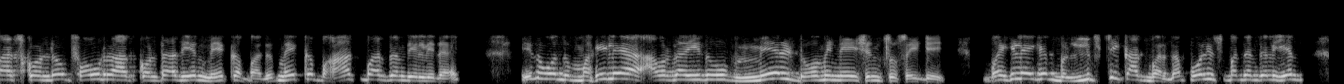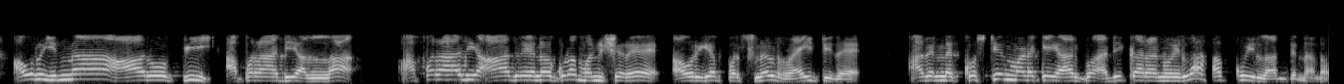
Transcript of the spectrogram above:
ಬಾರಿಸ್ಕೊಂಡು ಪೌಡ್ರ್ ಹಾಕೊಂಡ್ರೆ ಅದು ಏನು ಮೇಕಪ್ ಅದು? ಮೇಕಪ್ ಹಾಕ್ಬಾರ್ದಂದು ಎಲ್ಲಿದೆ? ಇದು ಒಂದು ಮಹಿಳೆ ಅವ್ರನ್ನ ಇದು ಮೇಲ್ ಡೊಮಿನೇಷನ್ ಸೊಸೈಟಿ ಮಹಿಳೆಗೆ ಲಿಪ್ಸ್ಟಿಕ್ ಹಾಕ್ಬಾರ್ದ. ಪೊಲೀಸ್ ಬಂಧನದಲ್ಲಿ ಏನು ಅವರು ಇನ್ನ ಆರೋಪಿ ಅಪರಾಧಿ ಅಲ್ಲ. ಅಪರಾಧಿ ಆದ್ರೇನೋ ಕೂಡ ಮನುಷ್ಯರೇ ಅವರಿಗೆ ಪರ್ಸನಲ್ ರೈಟ್ ಇದೆ. ಅದನ್ನ ಕ್ವಶನ್ ಮಾಡಕ್ಕೆ ಯಾರಿಗೂ ಅಧಿಕಾರನೂ ಇಲ್ಲ ಹಕ್ಕು ಇಲ್ಲ ಅಂತೀನಿ ನಾನು.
